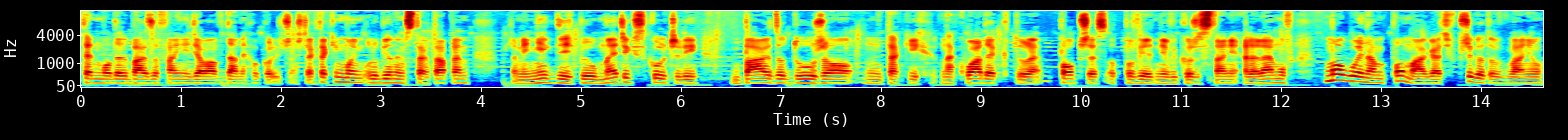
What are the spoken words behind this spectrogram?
ten model bardzo fajnie działa w danych okolicznościach. Takim moim ulubionym startupem, przynajmniej niegdyś był Magic School, czyli bardzo dużo m, takich nakładek, które poprzez odpowiednie wykorzystanie LLM-ów mogły nam pomagać w przygotowywaniu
